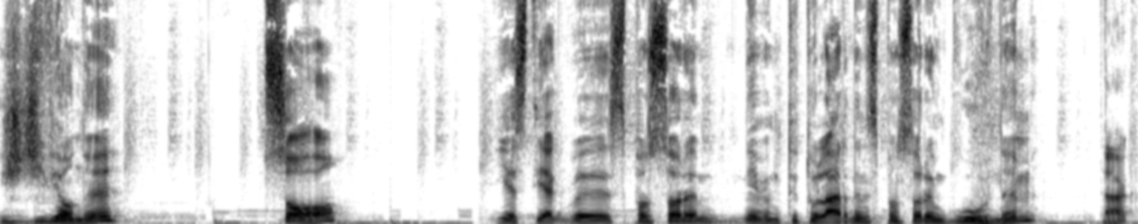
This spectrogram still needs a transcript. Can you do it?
zdziwiony, co jest jakby sponsorem, nie wiem, tytularnym sponsorem głównym Tak,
